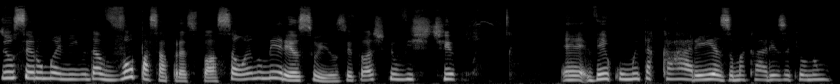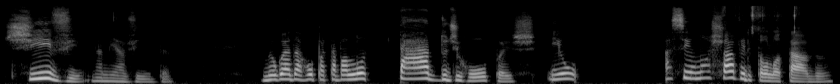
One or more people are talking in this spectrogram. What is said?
de um ser humaninho, ainda vou passar por essa situação, eu não mereço isso. Então acho que o vestir é, veio com muita clareza, uma clareza que eu não tive na minha vida. Meu guarda-roupa estava lotado lotado de roupas. E eu, assim, eu não achava ele tão lotado,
